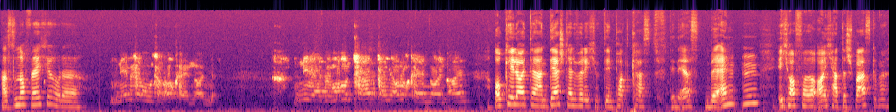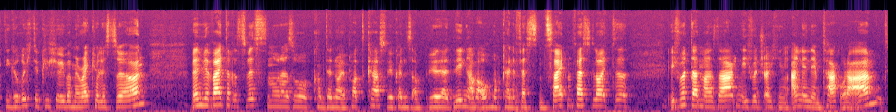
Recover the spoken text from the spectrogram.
Hast du noch welche oder? Nee, wir haben momentan auch keinen neuen mehr. Nee, also momentan fallen mir auch noch keine neuen ein. Okay, Leute, an der Stelle würde ich den Podcast, den ersten, beenden. Ich hoffe, euch hat es Spaß gemacht, die Gerüchteküche über Miraculous zu hören. Wenn wir weiteres wissen oder so, kommt der neue Podcast. Wir können es ab, wir legen aber auch noch keine festen Zeiten fest, Leute. Ich würde dann mal sagen, ich wünsche euch einen angenehmen Tag oder Abend.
